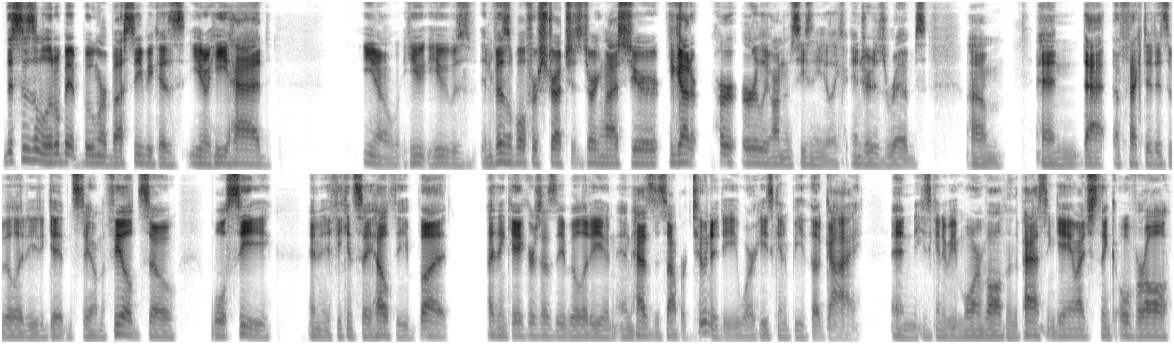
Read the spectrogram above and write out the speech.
this is a little bit boomer busty because you know he had, you know, he he was invisible for stretches during last year. He got hurt early on in the season. He like injured his ribs, um, and that affected his ability to get and stay on the field. So we'll see, and if he can stay healthy. But I think Akers has the ability and, and has this opportunity where he's going to be the guy and he's going to be more involved in the passing game. I just think overall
